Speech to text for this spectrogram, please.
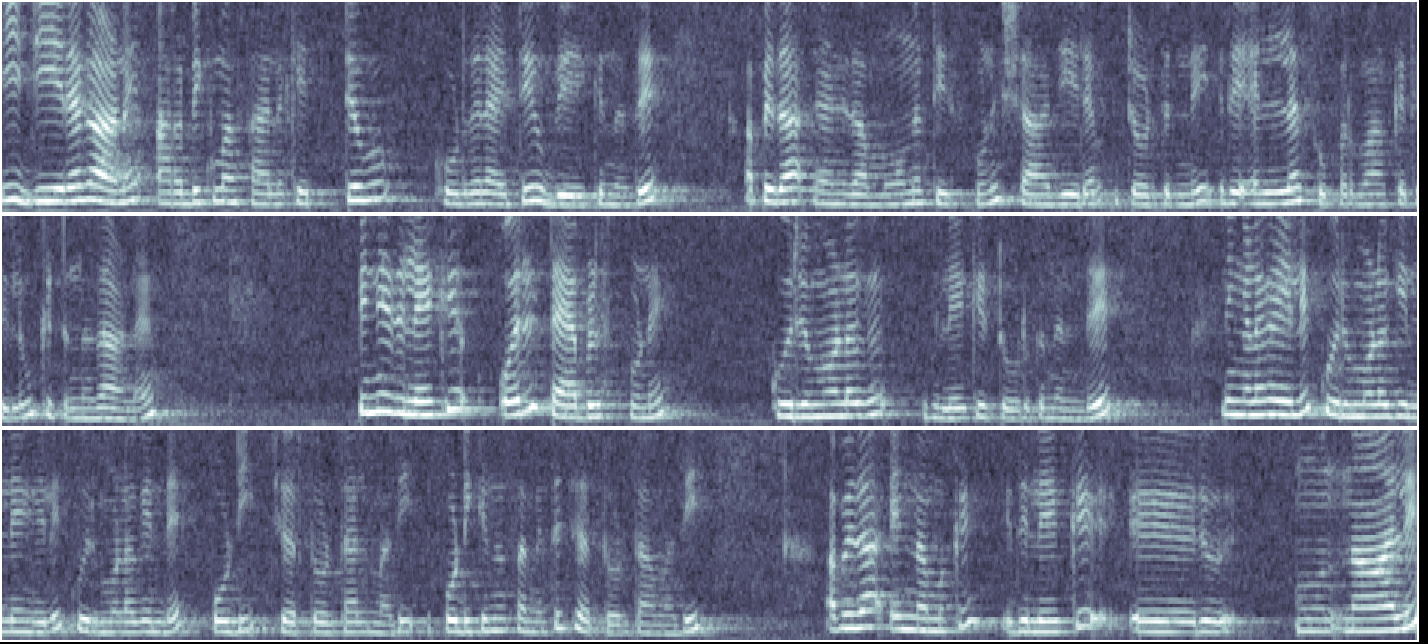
ഈ ജീരകമാണ് അറബിക് മസാലയ്ക്ക് ഏറ്റവും കൂടുതലായിട്ട് ഉപയോഗിക്കുന്നത്. അപ്പോൾ ഇതാ ഞാനിതാ മൂന്ന് ടീസ്പൂൺ ഷാജീരം ഇട്ട് കൊടുത്തിട്ടുണ്ട് ഇത് എല്ലാ സൂപ്പർ മാർക്കറ്റിലും കിട്ടുന്നതാണ്. പിന്നെ ഇതിലേക്ക് ഒരു ടേബിൾ സ്പൂണ് കുരുമുളക് ഇതിലേക്ക് ഇട്ട് കൊടുക്കുന്നുണ്ട്. നിങ്ങളുടെ കയ്യിൽ കുരുമുളക് ഇല്ലെങ്കിൽ കുരുമുളകിന്റെ പൊടി ചേർത്ത് കൊടുത്താൽ മതി. പൊടിക്കുന്ന സമയത്ത് ചേർത്ത് കൊടുത്താൽ മതി. അപ്പോൾ ഇതാ നമുക്ക് ഇതിലേക്ക് ഒരു നാല്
